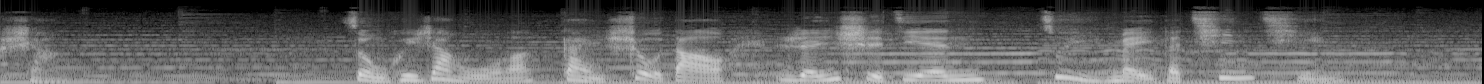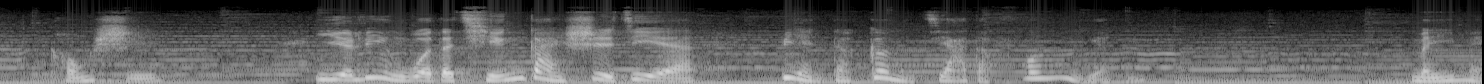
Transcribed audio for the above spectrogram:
伤，总会让我感受到人世间最美的亲情，同时，也令我的情感世界变得更加的丰盈。每每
